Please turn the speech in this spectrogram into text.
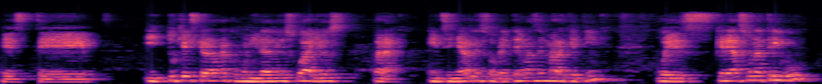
este, y tú quieres crear una comunidad de usuarios para enseñarles sobre temas de marketing, pues creas una tribu,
